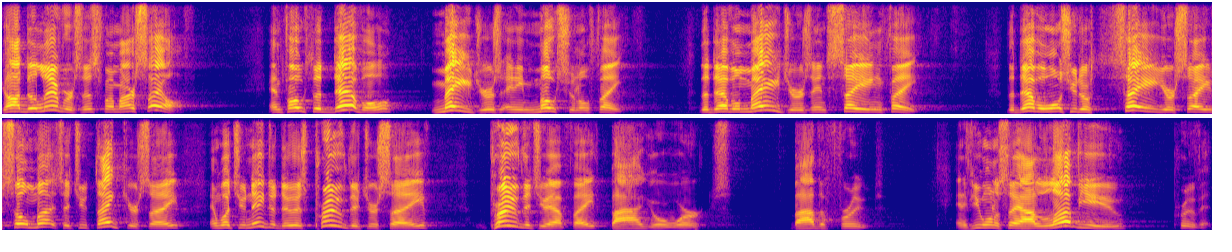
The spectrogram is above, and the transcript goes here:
God delivers us from ourselves. And, folks, the devil majors in emotional faith. The devil majors in saying faith. The devil wants you to say you're saved so much that you think you're saved, and what you need to do is prove that you're saved Prove that you have faith by your works, by the fruit. And if you want to say, I love you, prove it.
